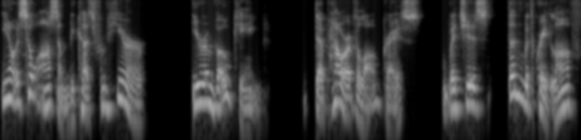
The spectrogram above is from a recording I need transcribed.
You know, it's so awesome because from here, you're invoking the power of the law of grace, which is done with great love,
